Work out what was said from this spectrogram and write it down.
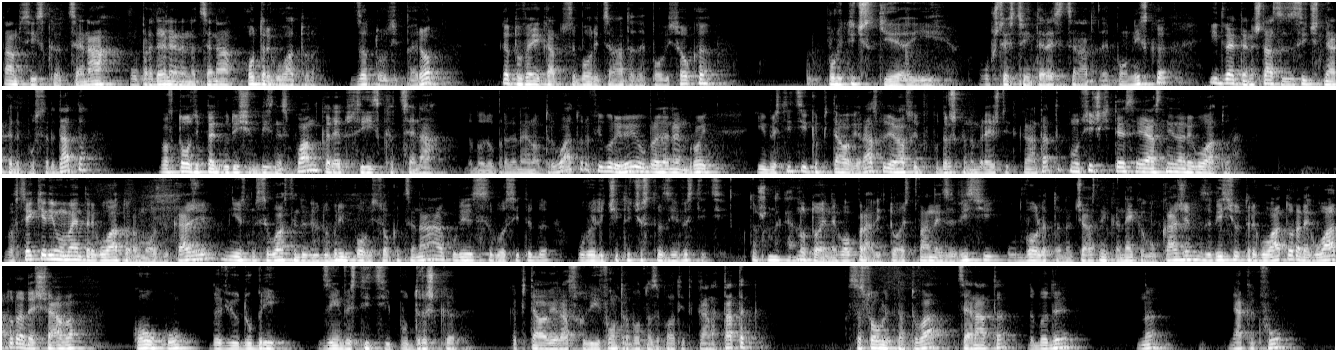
Там се иска цена, определене на цена от регулатора за този период, като ВИК-то се бори цената да е по-висока, политическия и обществен интерес цената да е по-ниска и двете неща се засичат някъде по средата. В този 5 годишен бизнес план, където се иска цена да бъде определена от регулатора, фигурира и определен брой инвестиции, капиталови разходи, разходи по поддръжка на мрежите и така нататък, но всички те са ясни на регулатора. Във всеки един момент регулатора може да каже, ние сме съгласни да ви одобрим по-висока цена, ако вие се съгласите да увеличите частта за инвестиции. Точно така. Но той не го прави. Тоест това не зависи от волята на частника, нека го кажем, зависи от регулатора. Регулатора решава колко да ви одобри за инвестиции, поддръжка, капиталови разходи, фонд работна заплата и така нататък, с оглед на това цената да бъде на някакво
